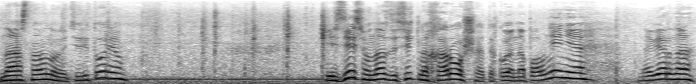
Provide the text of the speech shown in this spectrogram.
на основную территорию. И здесь у нас действительно хорошее такое наполнение. Наверное,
